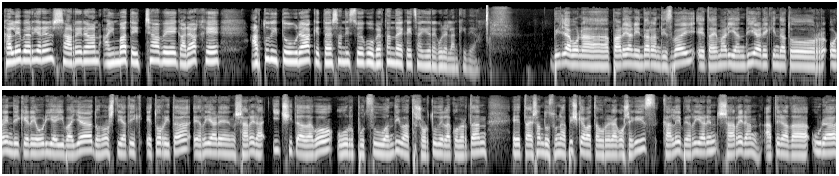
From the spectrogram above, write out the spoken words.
kale berriaren sarreran hainbat etxabe, garaje, hartu ditu urak eta esan dizuegu bertan da ekaitzagirre gure lankidea. Bilabona parean indarran dizbai eta emari handiarekin dator oraindik ere horia ibaia donostiatik etorrita herriaren sarrera itxita dago ur putzu handi bat sortu delako bertan eta esan duzuna pixka bat aurrera segiz kale berriaren sarreran atera da ura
